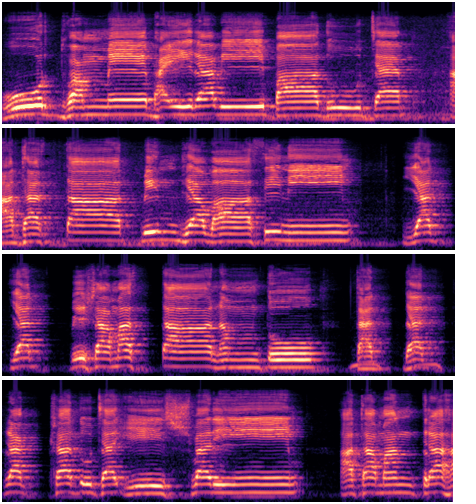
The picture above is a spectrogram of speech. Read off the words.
ऊर्ध्वं मे भैरवी पादू च अधस्तात् विन्ध्यवासिनी यत् यत् तु तद्दत् रक्षतु च ईश्वरीम् अथ मन्त्रः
